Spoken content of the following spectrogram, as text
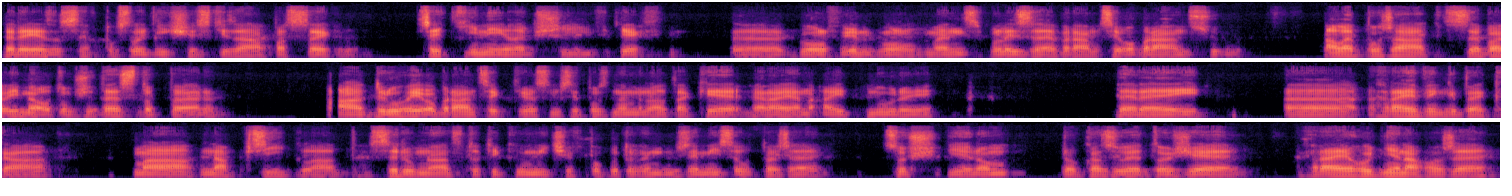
který je zase v posledních šesti zápasech třetí nejlepší v těch uh, golf involvements v lize v rámci obránců. Ale pořád se bavíme o tom, že to je stoper, a druhý obránce, který jsem si poznamenal, tak je Ryan Ait Nuri, který uh, hraje wingbacka, má například 17 dotyků míče v pokutovém území soupeře, což jenom dokazuje to, že hraje hodně nahoře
